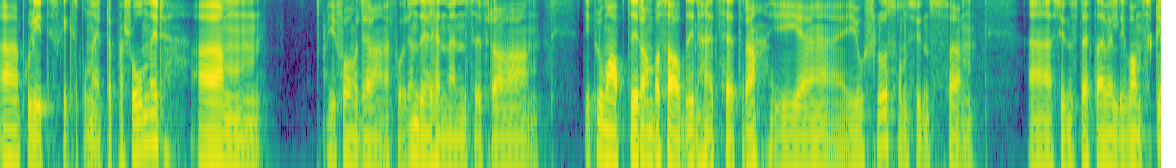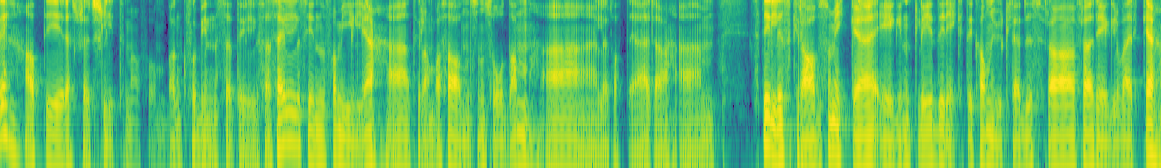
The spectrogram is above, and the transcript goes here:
uh, politisk eksponerte personer. Um, vi får, får, en del henvendelser fra diplomater, ambassader etc. I, i Oslo som syns uh, synes dette er veldig vanskelig. At de rett og slett sliter med å få en bankforbindelse til seg selv, sin familie, uh, til ambassaden som sådan. Uh, eller at det er, um, stilles krav som ikke egentlig direkte kan utledes fra, fra regelverket,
